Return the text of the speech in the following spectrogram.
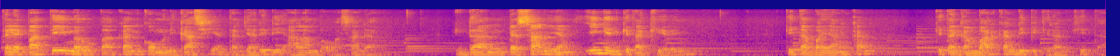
Telepati merupakan komunikasi yang terjadi di alam bawah sadar dan pesan yang ingin kita kirim, kita bayangkan, kita gambarkan di pikiran kita.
